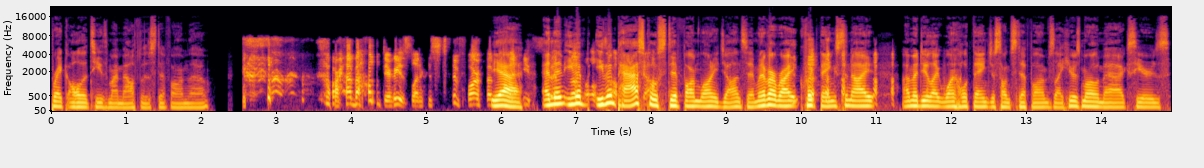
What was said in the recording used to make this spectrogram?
break all the teeth in my mouth with a stiff arm though. or how about Darius Leonard stiff arm? Yeah, and then even Knowles? even Oh Pascal stiff arm Lonnie Johnson. Whenever I write quick things tonight, I'm gonna do like one whole thing just on stiff arms. Like here's Marlon Max, here's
